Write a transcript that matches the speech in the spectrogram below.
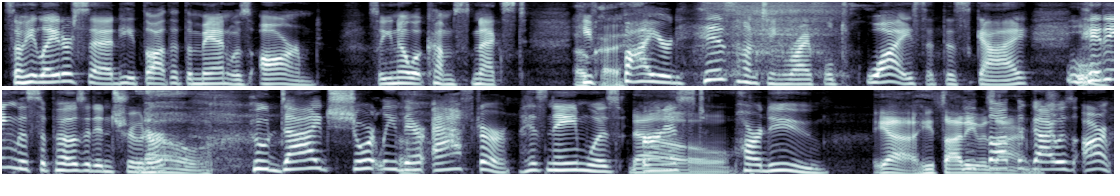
So he later said he thought that the man was armed. So you know what comes next. He Okay. fired his hunting rifle twice at this guy, hitting the supposed intruder, No. who died shortly thereafter. His name was No. Ernest Pardo. Yeah, he thought he, He was thought armed. the guy was armed.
